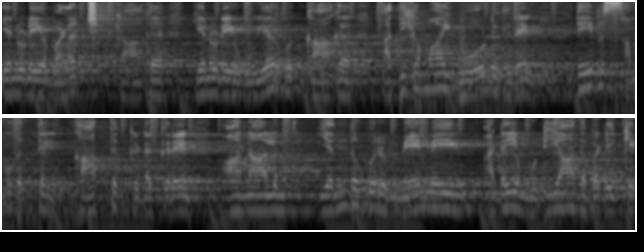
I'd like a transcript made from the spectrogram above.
என்னுடைய வளர்ச்சிக்காக என்னுடைய உயர்வுக்காக அதிகமாய் ஓடுகிறேன். தேவ சமூகத்தில் காத்து கிடக்கிறேன். ஆனாலும் எந்த ஒரு மேன்மையும் அடைய முடியாதபடிக்கு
